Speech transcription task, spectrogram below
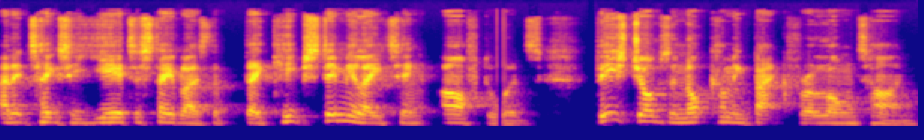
and it takes a year to stabilize. They keep stimulating afterwards. These jobs are not coming back for a long time.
